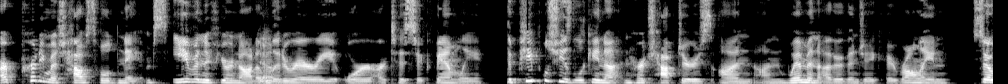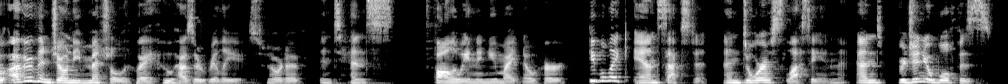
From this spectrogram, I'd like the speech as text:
are pretty much household names, even if you're not a yeah. literary or artistic family. The people she's looking at in her chapters on on women other than J.K. Rowling. So other than Joni Mitchell, who who has a really sort of intense following, and you might know her, people like Anne Sexton and Doris Lessing and Virginia Woolf is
